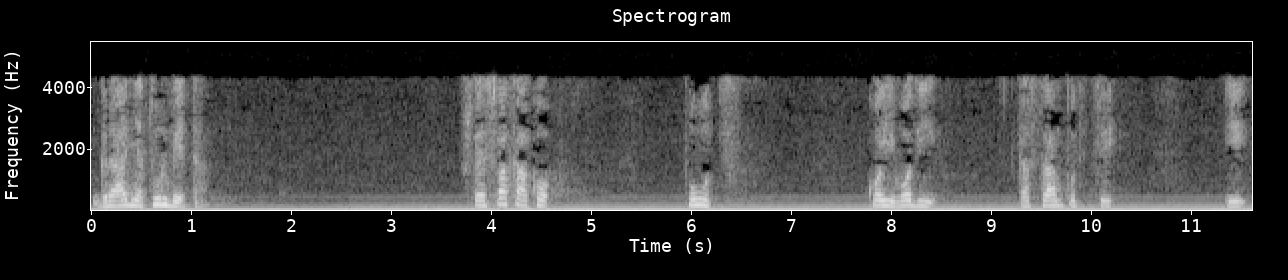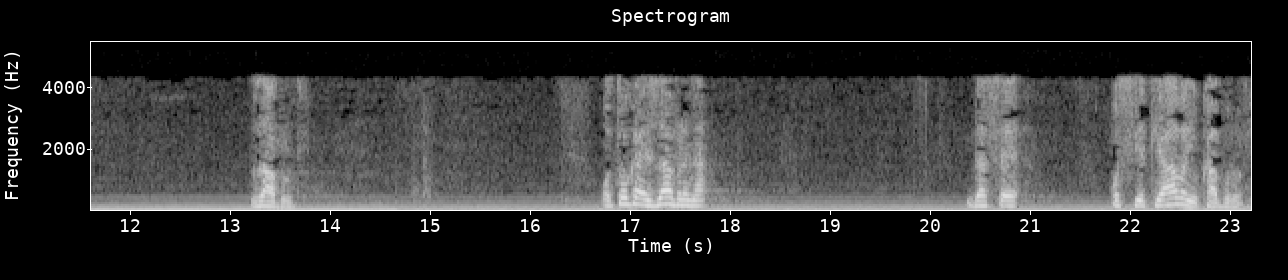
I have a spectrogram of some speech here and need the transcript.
gradnja turbeta što je svakako put koji vodi ka stramputici i zabludi. Od toga je zabrana da se osvjetljavaju kaburovi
